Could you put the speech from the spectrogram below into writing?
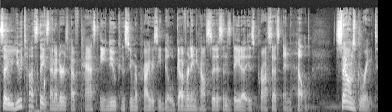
So, Utah state senators have passed a new consumer privacy bill governing how citizens' data is processed and held. Sounds great.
